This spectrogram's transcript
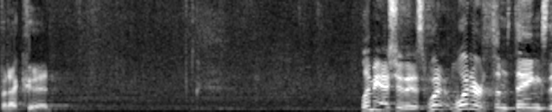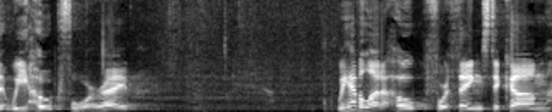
but I could. Let me ask you this what, what are some things that we hope for, right? We have a lot of hope for things to come.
